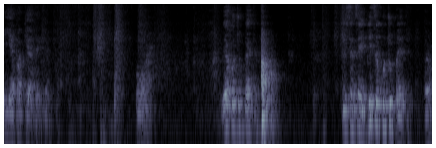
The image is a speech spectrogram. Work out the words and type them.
Є пакетики. О. Я хочу пити. Після цієї піци хочу пити. Так.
